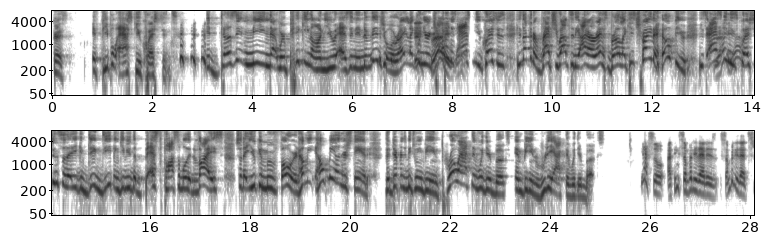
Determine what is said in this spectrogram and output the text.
Chris, if people ask you questions, it doesn't mean that we're picking on you as an individual, right? Like when your accountant Right. is asking you questions, he's not going to rat you out to the IRS, bro. Like he's trying to help you. He's asking Right, these yeah. questions so that he can dig deep and give you the best possible advice so that you can move forward. Help me help me understand the difference between being proactive with your books and being reactive with your books. Yeah, so I think somebody that is somebody that's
